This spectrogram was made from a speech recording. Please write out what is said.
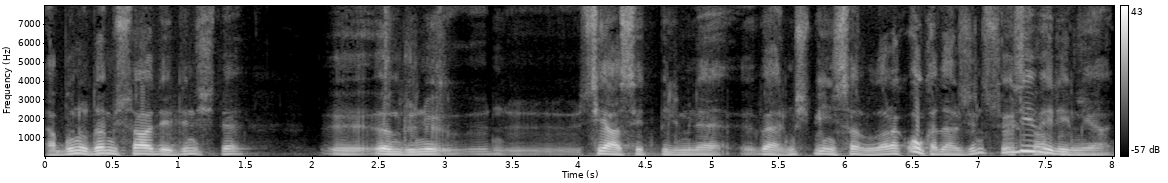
Ya bunu da müsaade edin işte e, ömrünü e, siyaset bilimine vermiş bir insan olarak o kadarcını söyleyivereyim yani.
